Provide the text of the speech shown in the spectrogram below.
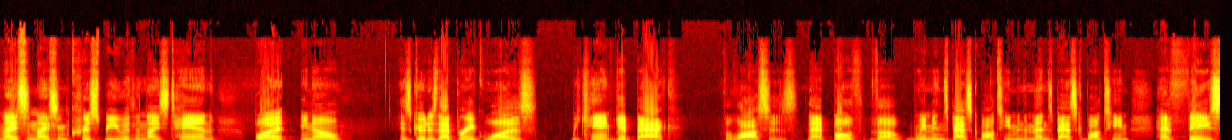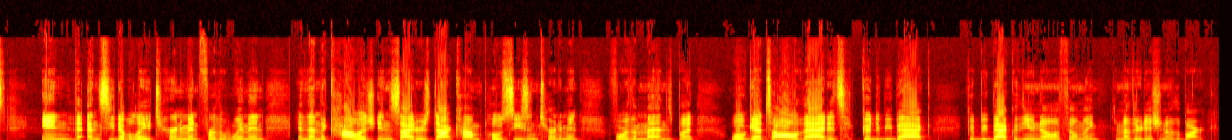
nice and nice and crispy with a nice tan, but, you know, as good as that break was, we can't get back the losses that both the women's basketball team and the men's basketball team have faced in the NCAA tournament for the women and then the collegeinsiders.com postseason tournament for the men's. But we'll get to all that. It's good to be back. Good to be back with you, Noah, filming another edition of The Bark.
